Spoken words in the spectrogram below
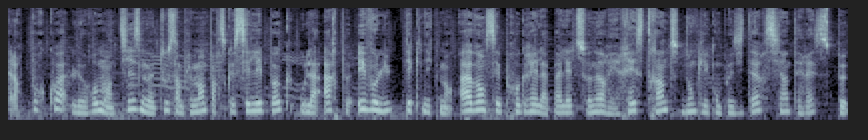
Alors pourquoi le romantisme Tout simplement parce que c'est l'époque où la harpe évolue techniquement. Avant ses progrès, la palette sonore est restreinte, donc les compositeurs s'y intéressent peu.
